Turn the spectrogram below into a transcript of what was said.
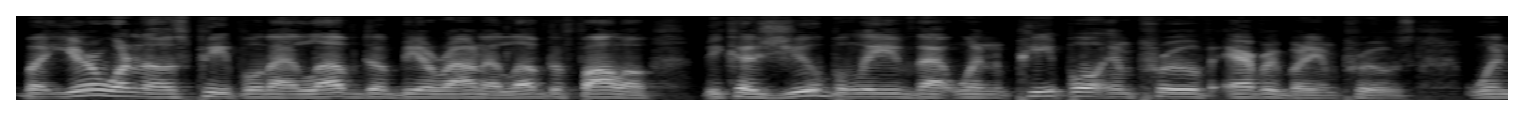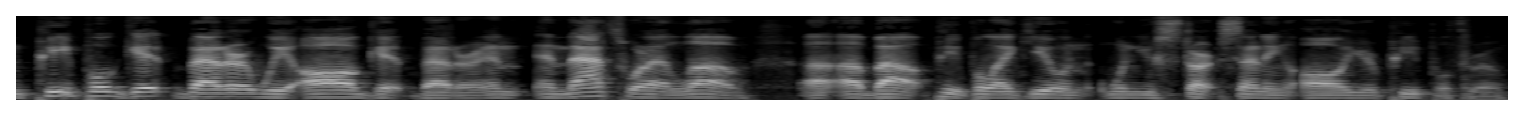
But you're one of those people that I love to be around. I love to follow because you believe that when people improve, everybody improves. When people get better, we all get better, and and that's what I love uh, about people like you. And when you start sending all your people through.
